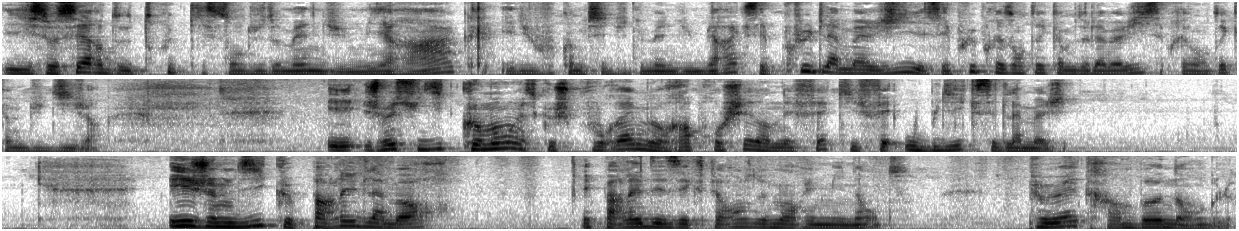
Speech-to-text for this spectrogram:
Il se sert de trucs qui sont du domaine du miracle, et du coup, comme c'est du domaine du miracle, c'est plus de la magie, et c'est plus présenté comme de la magie, c'est présenté comme du divin. Et je me suis dit, comment est-ce que je pourrais me rapprocher d'un effet qui fait oublier que c'est de la magie? Et je me dis que parler de la mort, et parler des expériences de mort imminente, peut être un bon angle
